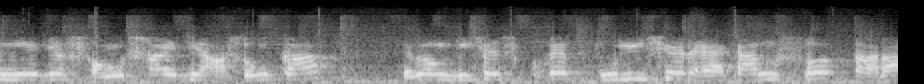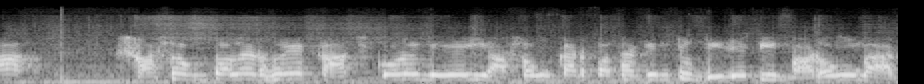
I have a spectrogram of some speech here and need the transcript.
নিয়ে যে সংশয়, যে আশঙ্কা, এবং বিশেষ করে পুলিশের একাংশ, তারা শাসক দলের হয়ে কাজ করবে এই আশঙ্কার কথা কিন্তু বিজেপি বারংবার।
